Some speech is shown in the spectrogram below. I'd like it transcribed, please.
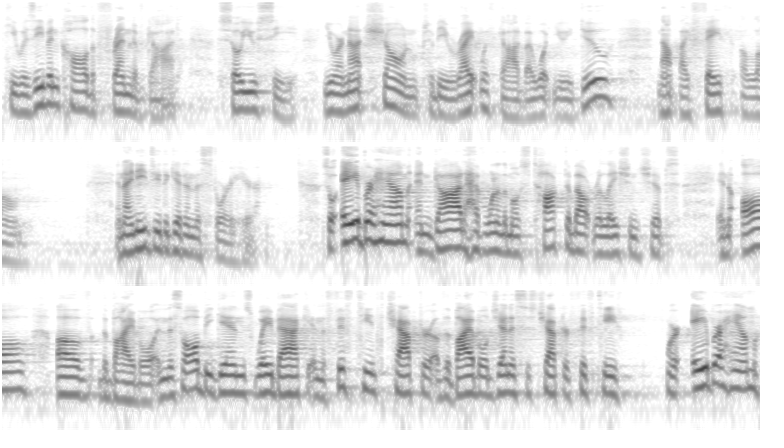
He was even called a friend of God. So you see, you are not shown to be right with God by what you do, not by faith alone. And I need you to get in the story here. So, Abraham and God have one of the most talked about relationships in all of the Bible. And this all begins way back in the 15th chapter of the Bible, Genesis chapter 15 where Abraham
